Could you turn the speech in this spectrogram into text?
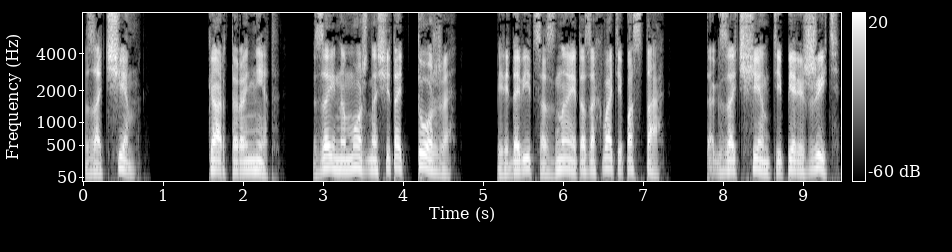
Зачем? Картера нет. Зейна можно считать тоже. Передовица знает о захвате поста. Так зачем теперь жить?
